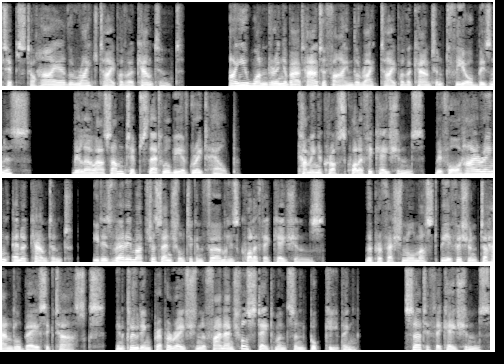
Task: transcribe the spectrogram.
Tips to hire the right type of accountant. Are you wondering about how to find the right type of accountant for your business? Below are some tips that will be of great help. Coming across qualifications, before hiring an accountant, it is very much essential to confirm his qualifications. The professional must be efficient to handle basic tasks, including preparation of financial statements and bookkeeping. Certifications,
